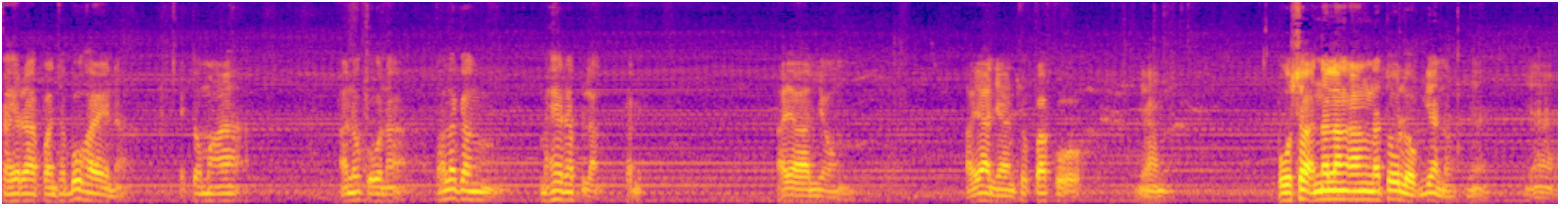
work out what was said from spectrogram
kahirapan sa buhay na itong mga ano ko na talagang mahirap lang. Kami ayan yung ayan yan supa ko. Yan. Pusa na lang ang natulog yan oh. Yan, yan.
